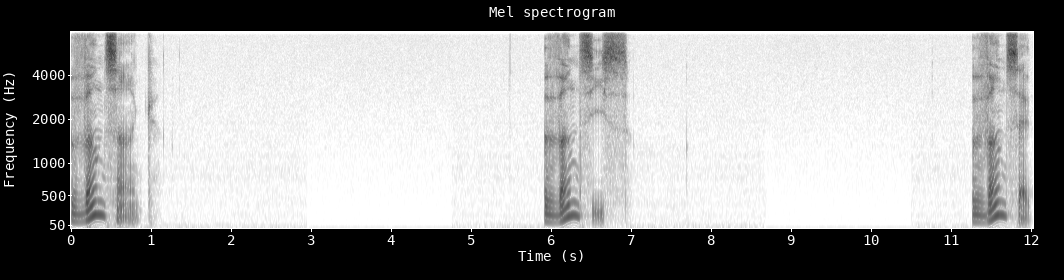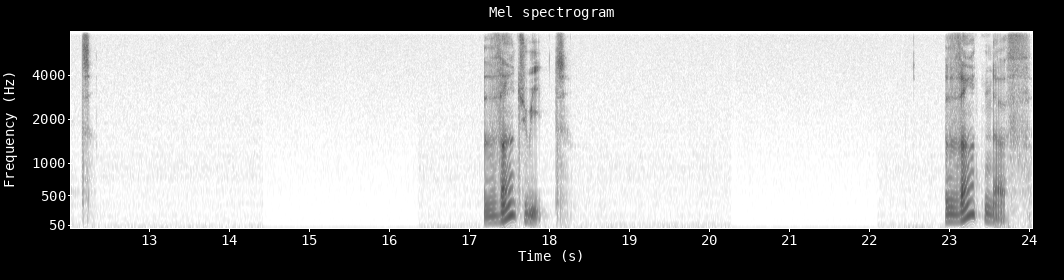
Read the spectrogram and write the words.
vingt-cinq. vingt-six. vingt-sept. vingt-huit vingt-neuf.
